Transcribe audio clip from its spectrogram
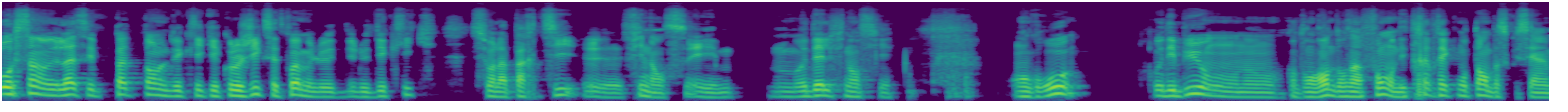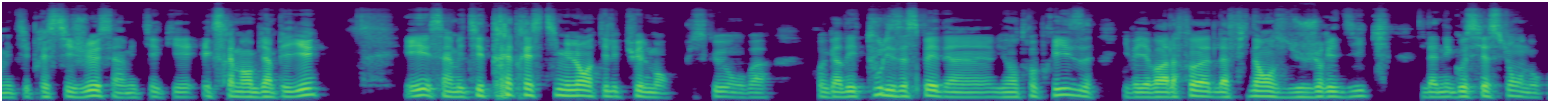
au sein là c'est pas tant le déclic écologique cette fois mais le, déclic sur la partie finance et modèle financier. En gros, au début, quand on rentre dans un fonds, on est très très content parce que c'est un métier prestigieux, c'est un métier qui est extrêmement bien payé et c'est un métier très très stimulant intellectuellement puisque on va regarder tous les aspects d'une entreprise. Il va y avoir à la fois de la finance, du juridique, de la négociation, donc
